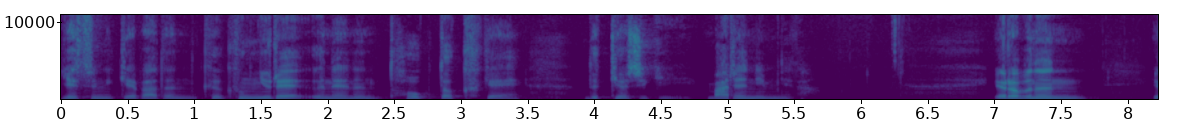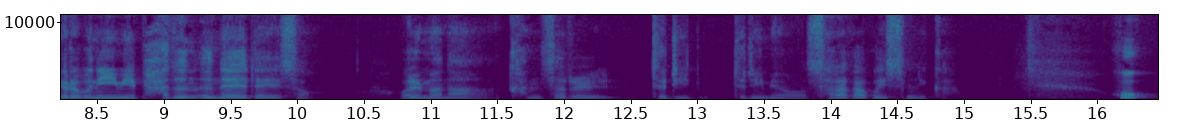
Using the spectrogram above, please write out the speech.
예수님께 받은 그 극률의 은혜는 더욱더 크게 느껴지기 마련입니다. 여러분은 여러분이 이미 받은 은혜에 대해서 얼마나 감사를 드리, 드리며 살아가고 있습니까? 혹,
